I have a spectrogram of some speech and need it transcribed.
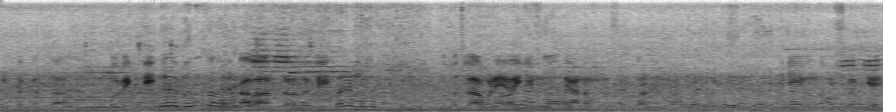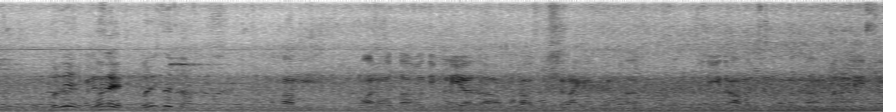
ಇರ್ತಕ್ಕಂಥ ಒಬ್ಬ ವ್ಯಕ್ತಿ ಕಾಲಾಂತರದಲ್ಲಿ ಬದಲಾವಣೆಯಾಗಿ ಒಂದು ಜ್ಞಾನವನ್ನು ಸಂಪಾದನೆ ಇಡೀ ಒಂದು ವಿಶ್ವಕ್ಕೆ ಮಹಾನ್ ಮಾನವತಾವಾದಿ ಮರ್ಯಾದ ಮಹಾಪುರುಷನಾಗಿರ್ತಕ್ಕಂಥ ಶ್ರೀರಾಮಚಂದ್ರನನ್ನು ಪರಿಚಯಿಸಿ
